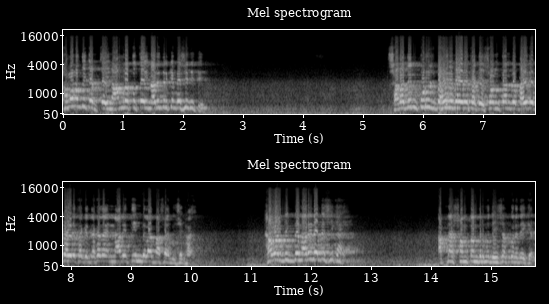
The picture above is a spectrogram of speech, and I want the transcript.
সমান অধিকার চাই না, আমরা তো চাই নারীদেরকে বেশি দিতে। সারাদিন পুরুষ বাইরে বাইরে থাকে, সন্তানরা বাইরে বাইরে থাকে। দেখা যায় নারী তিন বেলা বাসায় বসে খায়। খাওয়ার দিক দিয়ে নারীরা বেশি খায়। আপনার সন্তানদের মধ্যে হিসাব করে দেখেন,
